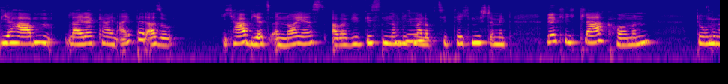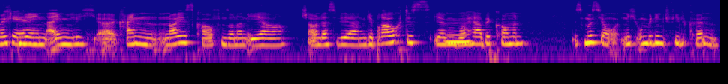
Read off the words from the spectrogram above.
Wir haben leider kein iPad, also ich habe jetzt ein neues, aber wir wissen noch mhm. nicht mal, ob sie technisch damit wirklich klarkommen. Darum okay. möchten wir ihnen eigentlich äh, kein neues kaufen, sondern eher schauen, dass wir ein gebrauchtes irgendwo mhm. herbekommen. Es muss ja nicht unbedingt viel können.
